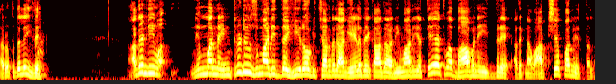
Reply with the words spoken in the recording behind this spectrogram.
ಆರೋಪದಲ್ಲೇ ಇದೆ. ಆದರೆ ನೀವು ನಿಮ್ಮನ್ನು ಇಂಟ್ರೊಡ್ಯೂಸ್ ಮಾಡಿದ್ದ ಹೀರೋ ವಿಚಾರದಲ್ಲಿ ಹಾಗೆ ಹೇಳಬೇಕಾದ ಅನಿವಾರ್ಯತೆ ಅಥವಾ ಭಾವನೆ ಇದ್ದರೆ ಅದಕ್ಕೆ ನಾವು ಆಕ್ಷೇಪನೂ ಎತ್ತಲ್ಲ.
